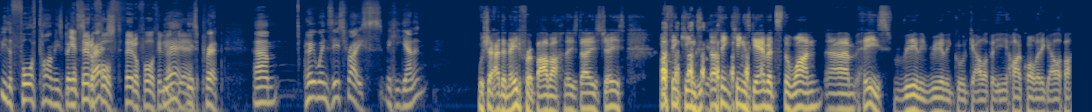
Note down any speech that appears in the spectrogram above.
be the fourth time he's been yeah, third scratched. or fourth. Third or fourth, isn't Yeah, it? this prep. Um, who wins this race, Mickey Gannon? Wish I had the need for a barber these days. Jeez. I think King's I think King's Gambit's the one. Um, he's really, really good galloper here, high quality galloper.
